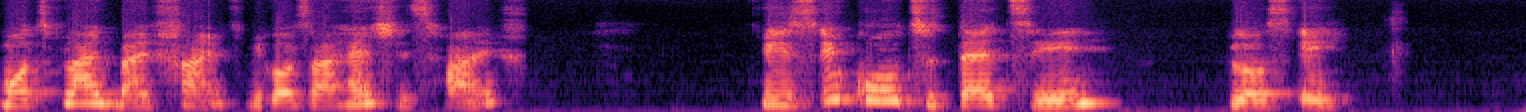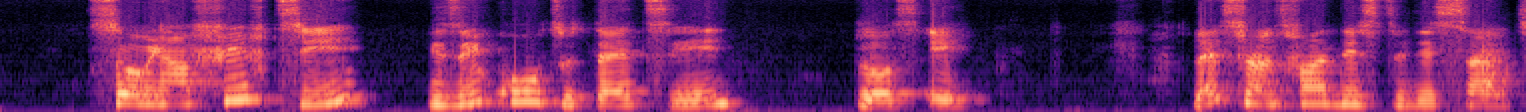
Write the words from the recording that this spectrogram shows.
multiplied by 5 because our h is 5 is equal to 30 plus a. So we have 50 is equal to 30 plus a. Let's transfer this to this side.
